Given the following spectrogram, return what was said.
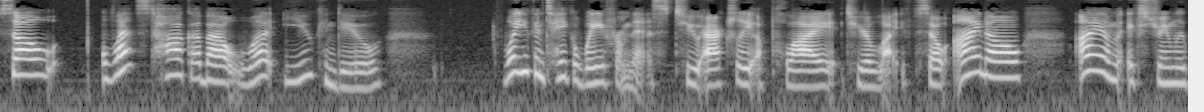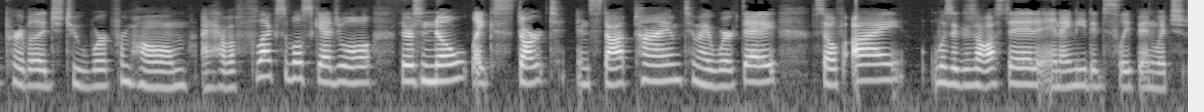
So, let's talk about what you can do, what you can take away from this to actually apply to your life. So, I know I am extremely privileged to work from home. I have a flexible schedule. There's no like start and stop time to my workday. So if I was exhausted and I needed to sleep in, which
